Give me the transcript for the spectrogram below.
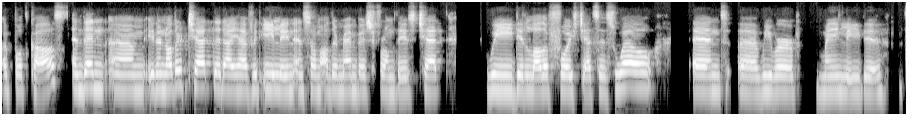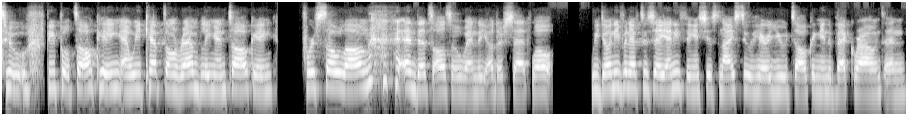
a podcast. And then um, in another chat that i have with elin and some other members from this chat we did a lot of voice chats as well and uh, we were mainly the two people talking and we kept on rambling and talking for so long and that's also when the other said well we don't even have to say anything it's just nice to hear you talking in the background and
